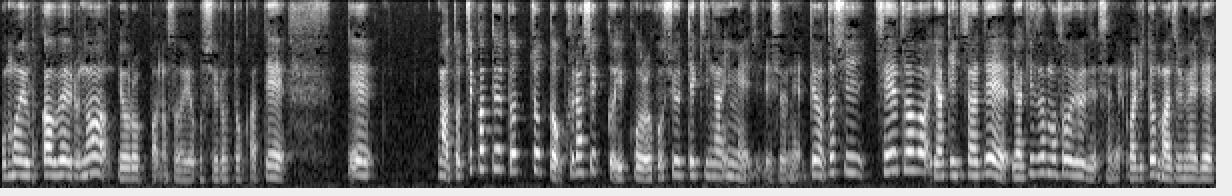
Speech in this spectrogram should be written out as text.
思い浮かべるのはヨーロッパのそういうお城とかででまあ、どっちかというとちょっとクラシックイコール保守的なイメージですよね。で私星座はヤギ座でヤギ座もそういうですね割と真面目で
